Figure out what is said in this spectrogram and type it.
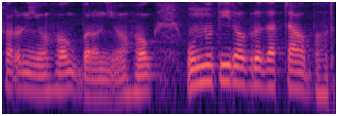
স্মরণীয় হোক, বরণীয় হোক। উন্নতির অগ্রযাত্রা অব্যাহত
